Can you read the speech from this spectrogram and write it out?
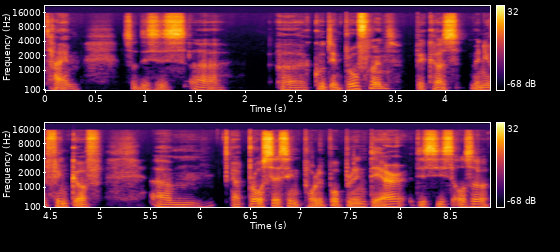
time. So this is a good improvement because when you think of um, processing polypropylene there, this is also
